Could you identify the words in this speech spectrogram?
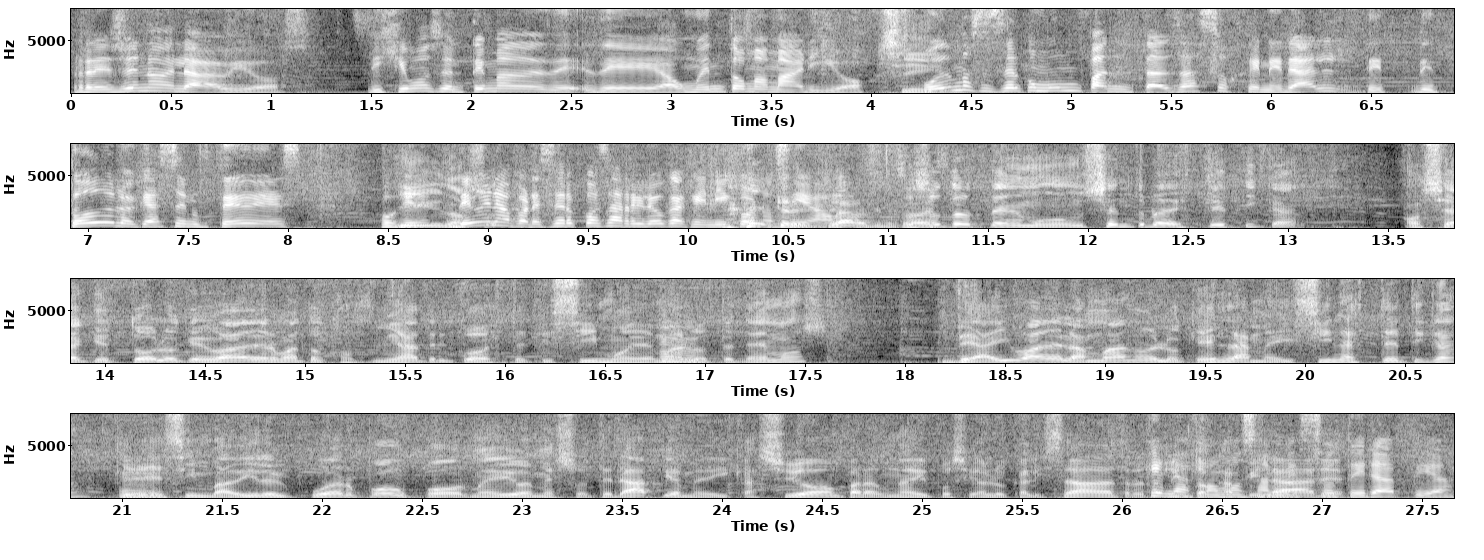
relleno de labios, dijimos el tema de, de aumento mamario. Sí. ¿Podemos hacer como un pantallazo general de, de todo lo que hacen ustedes? Porque deben aparecer cosas re locas que ni conocíamos. claro que. Nosotros tenemos un centro de estética, o sea que todo lo que va de dermatocosmiátrico, esteticismo y demás lo tenemos. De ahí va de la mano de lo que es la medicina estética, que Mm. es invadir el cuerpo por medio de mesoterapia, medicación para una adiposidad localizada, ¿Qué es la tratamientos famosa capilares. mesoterapia?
